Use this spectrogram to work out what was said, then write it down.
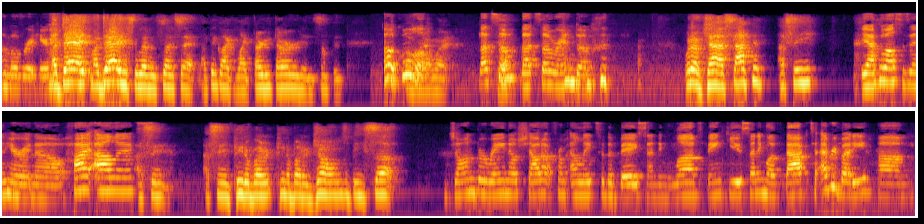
I'm over it here. My dad, my dad used to live in Sunset. I think like like 33rd and something. Oh, cool. that way. That's so that's so random. What up, John Stockton? I see you. yeah, who else is in here right now? Hi, Alex. I see. I seen Peter Butter Peanut Butter Jones be sup. John Barreno, shout out from LA to the Bay, sending love. Thank you. Sending love back to everybody. Um,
